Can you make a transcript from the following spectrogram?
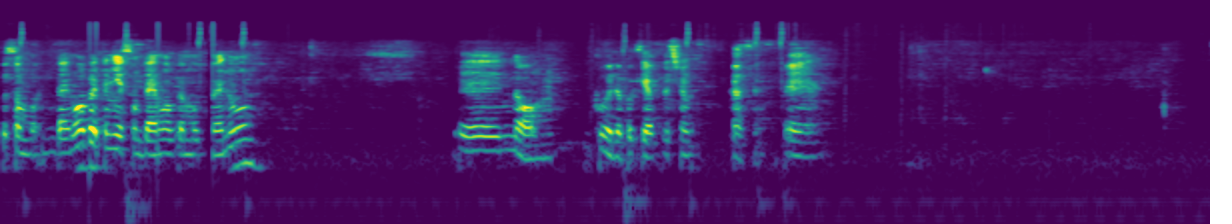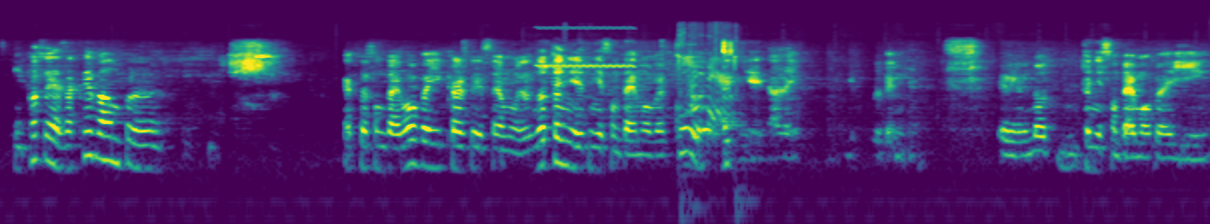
to są darmowe, to nie są darmowe mod menu. E, no, kurde, po co ja zacząłem kasę. E, I po co ja zakrywam? Bo jak to są darmowe i każdy jest darmowy. No to nie, nie są darmowe. Kurde, nie, dalej. Nie powiem, nie. Yy, No to nie są darmowe i...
